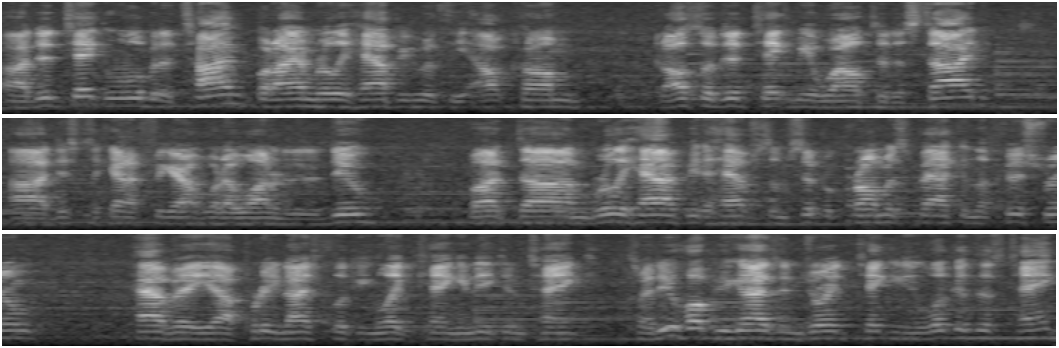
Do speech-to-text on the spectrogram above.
Uh, did take a little bit of time, but I am really happy with the outcome. It also did take me a while to decide, uh, just to kind of figure out what I wanted to do. But uh, I'm really happy to have some Cyprichromis back in the fish room. Have a uh, pretty nice looking Lake Tanganyikan tank. So I do hope you guys enjoyed taking a look at this tank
